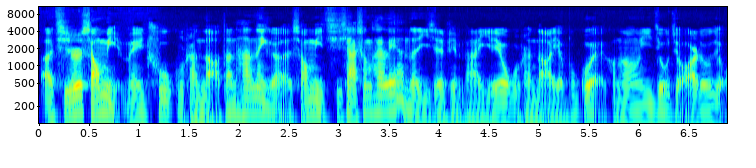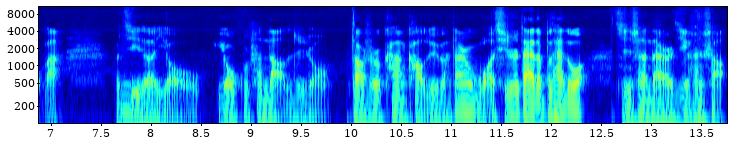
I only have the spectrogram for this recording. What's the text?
呃，其实小米没出骨传导，但它那个小米旗下生态链的一些品牌也有骨传导，也不贵，可能一九九、二九九吧。我记得有有骨传导的这种，到时候看考虑吧。但是我其实戴的不太多，金山戴耳机很少。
